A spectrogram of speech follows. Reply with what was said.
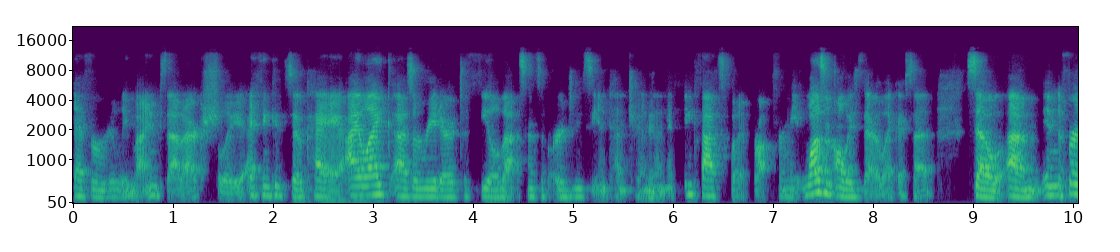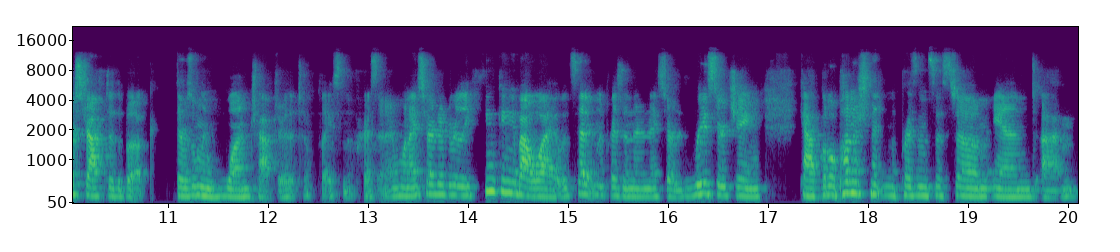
ever really mind that actually. I think it's okay. I like as a reader to feel that sense of urgency and tension. And I think that's what it brought for me. It wasn't always there, like I said. So um, in the first draft of the book, there was only one chapter that took place in the prison. And when I started really thinking about why I would set it in the prison, and I started researching capital punishment in the prison system and um,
